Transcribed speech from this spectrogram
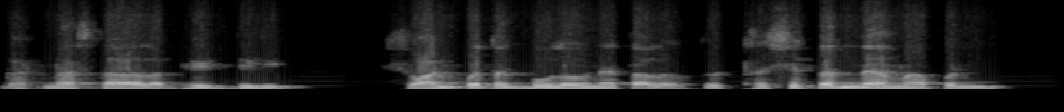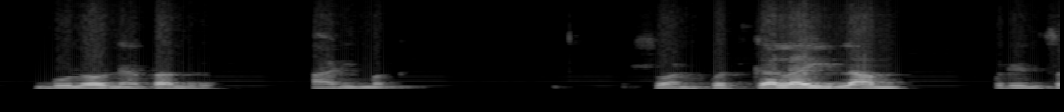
घटनास्थळाला भेट दिली. श्वान पथक बोलवण्यात आलं होतं. ठसे तज्ञांना पण बोलावण्यात आलं. आणि मग श्वान पथकालाही लांब पर्यंत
